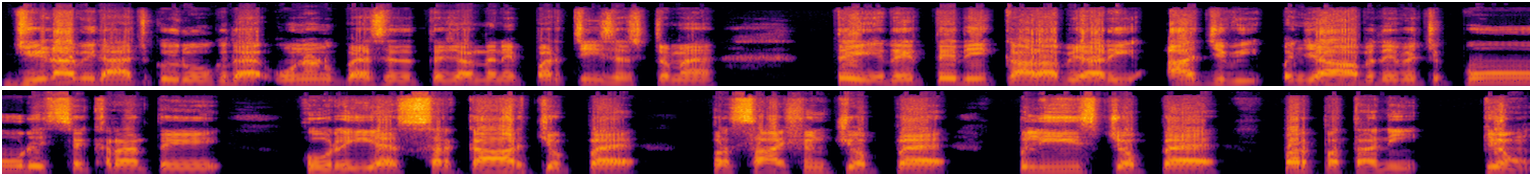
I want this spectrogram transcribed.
ਜਿਹੜਾ ਵੀ ਰਾਹ 'ਚ ਕੋਈ ਰੋਕਦਾ ਉਹਨਾਂ ਨੂੰ ਪੈਸੇ ਦਿੱਤੇ ਜਾਂਦੇ ਨੇ, ਪਰਚੀ ਸਿਸਟਮ ਹੈ, ਤੇ ਰੇਤੇ ਦੀ ਕਾਲਾ ਬਿਆਰੀ ਅੱਜ ਵੀ ਪੰਜਾਬ ਦੇ ਵਿੱਚ ਪੂਰੇ ਸਿਖਰਾਂ ਤੇ ਹੋ ਰਹੀ ਹੈ। ਸਰਕਾਰ ਚੁੱਪ ਹੈ, ਪ੍ਰਸ਼ਾਸਨ ਚੁੱਪ ਹੈ, ਪੁਲਿਸ ਚੁੱਪ ਹੈ, ਪਰ ਪਤਾ ਨਹੀਂ ਕਿਉਂ।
